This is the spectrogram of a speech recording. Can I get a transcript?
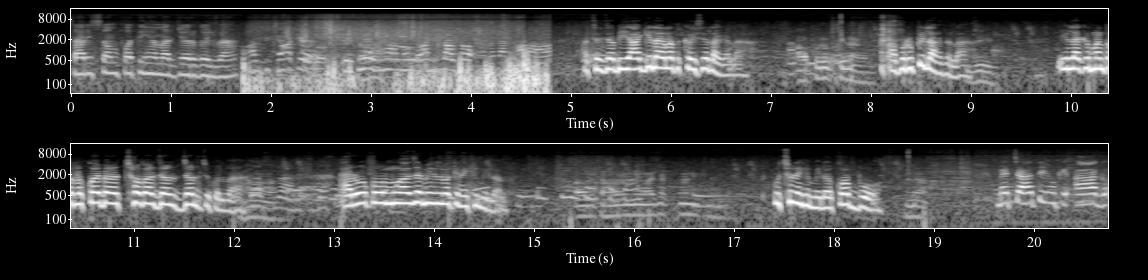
सारी संपत्ति हमार जर गइल बा। अच्छा जब ये आगे लगला तो कैसे लगला? आप रुक के ना रुपी लग दिला जी। इला के मतलब कई बार छः बार जल जल चुकल बा। हाँ। और वो को मुआवजा मिलल बा कि नहीं मिलल? तो? कुछ नहीं मिलल। कब? वो ना। मैं चाहती हूँ कि आग,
